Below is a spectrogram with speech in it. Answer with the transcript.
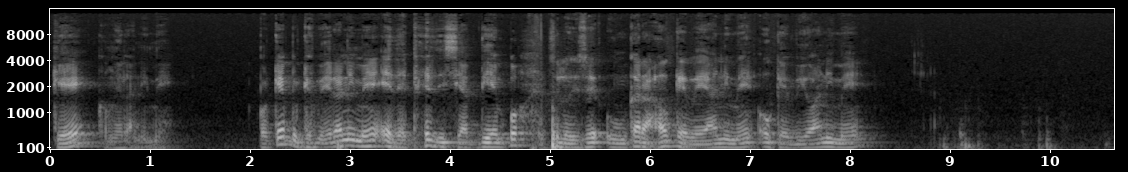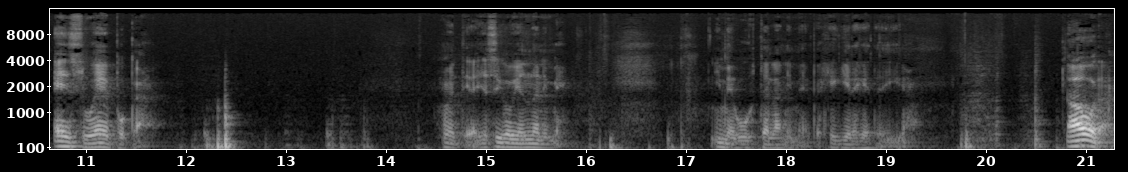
que con el anime. ¿Por qué? Porque ver anime es desperdiciar tiempo. Se lo dice un carajo que ve anime o que vio anime en su época. Mentira, yo sigo viendo anime. Y me gusta el anime, pues ¿qué quieres que te diga? Ahora,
